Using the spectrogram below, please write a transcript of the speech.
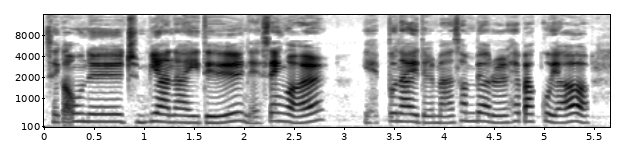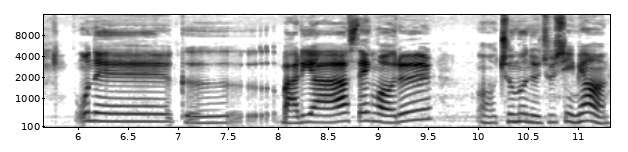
제가 오늘 준비한 아이들, 네, 생얼 예쁜 아이들만 선별을 해봤고요. 오늘 그 마리아 생얼을 어, 주문을 주시면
